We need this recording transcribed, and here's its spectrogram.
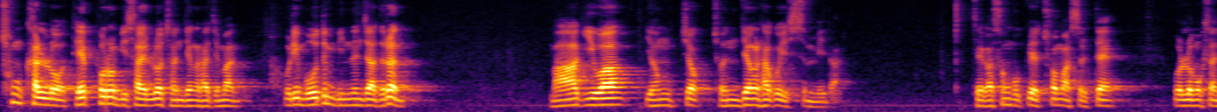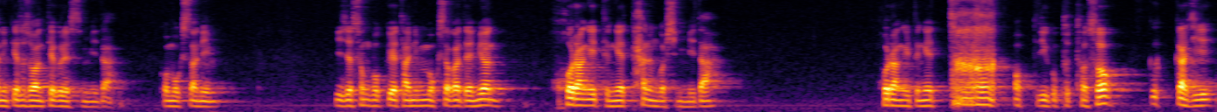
총칼로, 대포로, 미사일로 전쟁을 하지만 우리 모든 믿는 자들은 마귀와 영적 전쟁을 하고 있습니다. 제가 성북교에 처음 왔을 때 원로 목사님께서 저한테 그랬습니다. 고 목사님, 이제 성북교회 담임 목사가 되면 호랑이 등에 타는 것입니다. 호랑이 등에 탁 엎드리고 붙어서 끝까지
